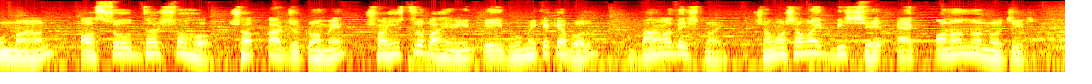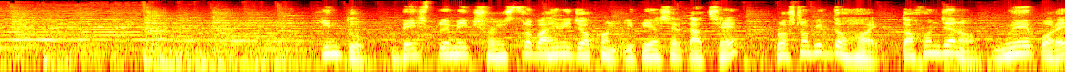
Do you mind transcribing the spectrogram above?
উন্নয়ন, অস্ত্র উদ্ধার সহ সব কার্যক্রমে সশস্ত্র বাহিনীর এই ভূমিকা কেবল বাংলাদেশ নয়, সমসাময়িক বিশ্বে এক অনন্য নজির। কিন্তু দেশপ্রেমিক সশস্ত্র বাহিনী যখন ইতিহাসের কাছে প্রশ্নবিদ্ধ হয়, তখন যেন নুয়ে পড়ে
